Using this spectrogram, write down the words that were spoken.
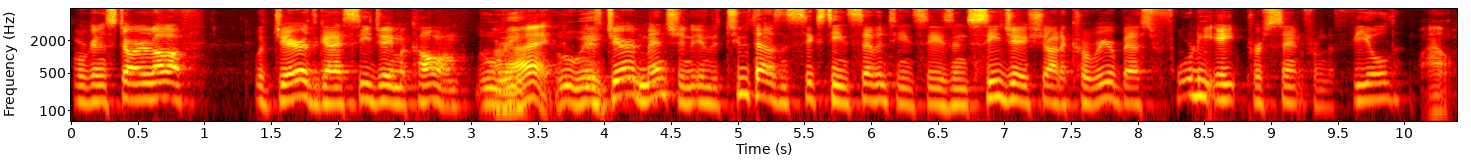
We're going to start it off with Jared's guy, CJ McCollum. All right. As Jared mentioned, in the 2016 17 season, CJ shot a career best 48% from the field. Wow.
